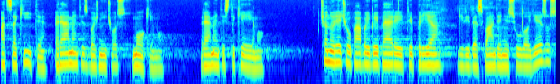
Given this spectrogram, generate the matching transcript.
atsakyti remiantis bažnyčios mokymu, remiantis tikėjimu. Čia norėčiau pabaigai pereiti prie gyvybės vandenį siūlo Jėzus.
